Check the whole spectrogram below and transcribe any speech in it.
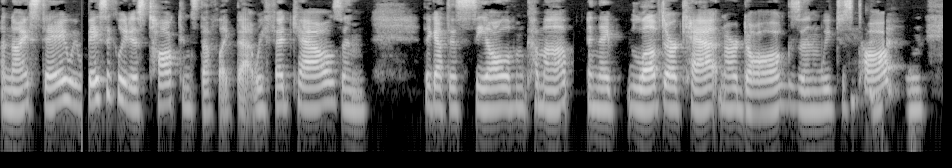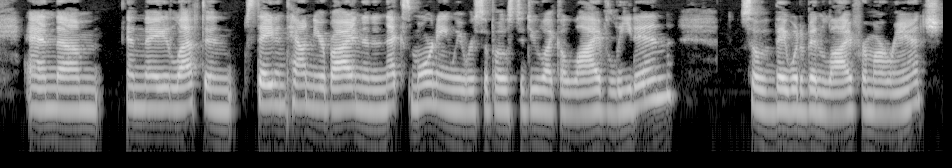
a nice day. We basically just talked and stuff like that. We fed cows and they got to see all of them come up and they loved our cat and our dogs and we just talked and and um and they left and stayed in town nearby and then the next morning we were supposed to do like a live lead in so they would have been live from our ranch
